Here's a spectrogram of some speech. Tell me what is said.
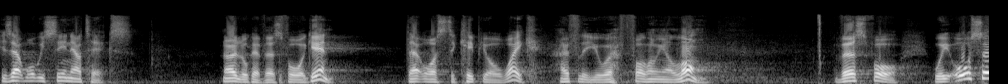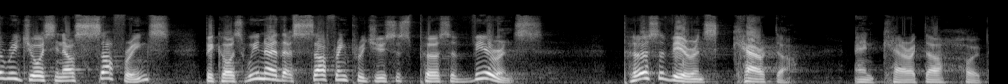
Is that what we see in our text? No, look at verse 4 again. That was to keep you awake. Hopefully, you were following along. Verse 4 We also rejoice in our sufferings because we know that suffering produces perseverance, perseverance, character, and character, hope.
